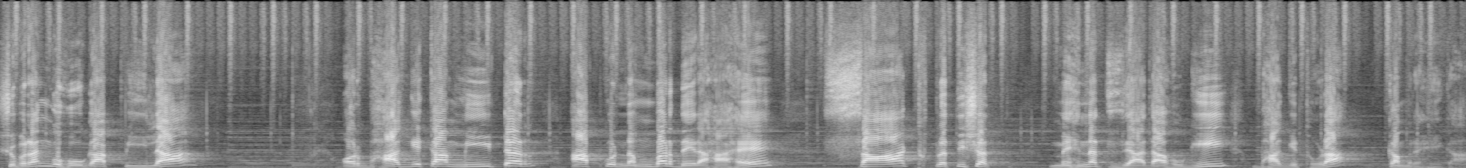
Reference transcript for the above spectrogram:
शुभ रंग होगा पीला और भाग्य का मीटर आपको नंबर दे रहा है 60 प्रतिशत। मेहनत ज़्यादा होगी, भाग्य थोड़ा कम रहेगा।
